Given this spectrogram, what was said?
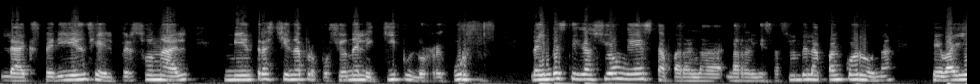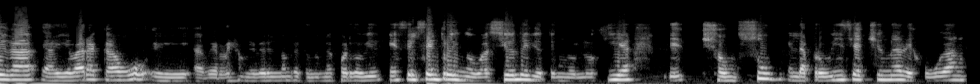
la experiencia y el personal, mientras China proporciona el equipo y los recursos. La investigación esta para la, realización de la pancorona se va a, llegar, a llevar a cabo, eh, a ver, déjame ver el nombre que no me acuerdo bien, es el Centro de Innovación de Biotecnología de Chongsu, en la provincia china de Hunan,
